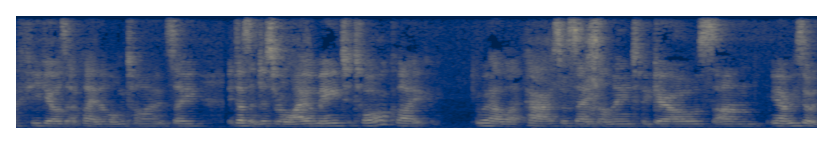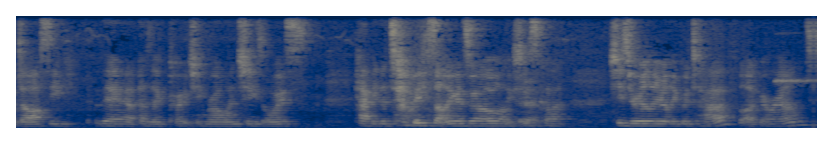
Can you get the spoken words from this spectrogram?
a few girls that have played a long time, so it doesn't just rely on me to talk. Like we'll have like Paris will say something to the girls. Um, you know, we saw Darcy there as a coaching role, and she's always happy to tell me something as well. Like she's Yeah. kind of, she's really really good to have like around.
